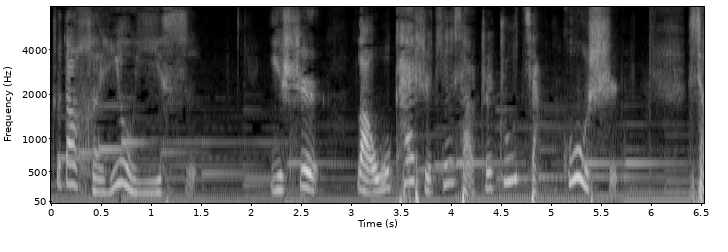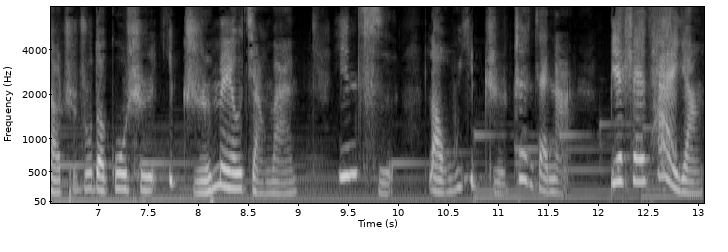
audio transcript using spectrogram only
这倒很有意思，于是。老屋开始听小蜘蛛讲故事，小蜘蛛的故事一直没有讲完，因此老屋一直站在那儿，边晒太阳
